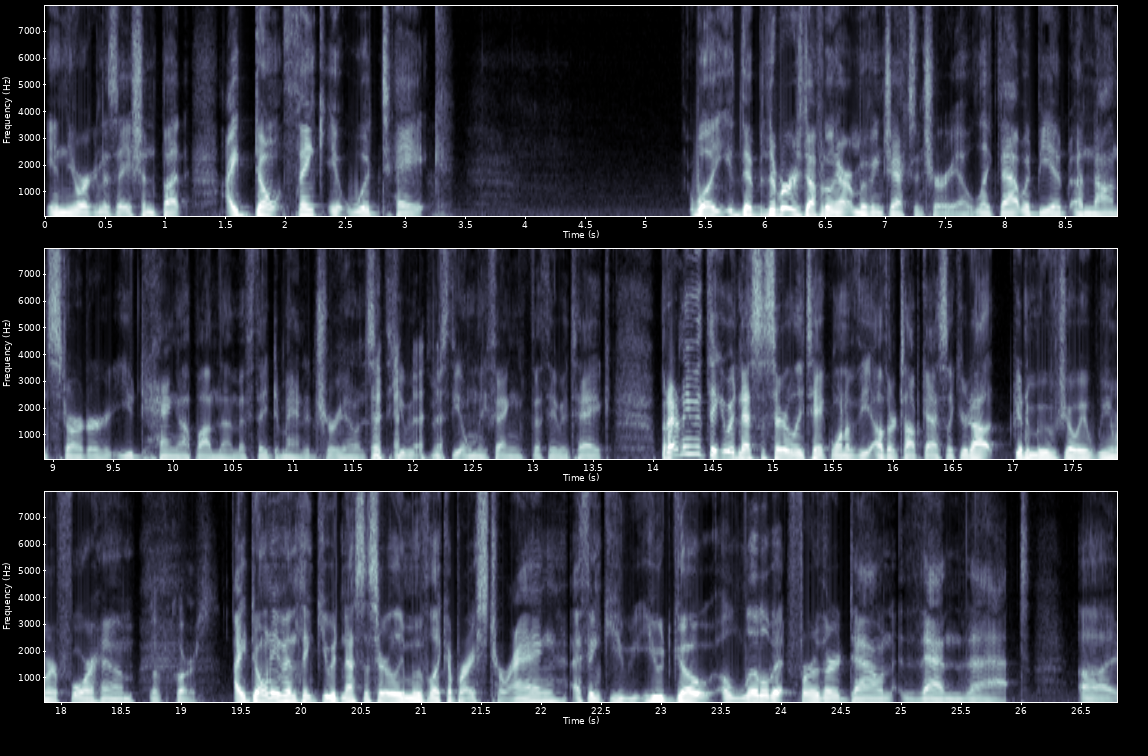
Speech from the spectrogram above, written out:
in the organization, but I don't think it would take. Well, the, the Brewers definitely aren't moving Jackson Chourio. Like that would be a, a non-starter. You'd hang up on them if they demanded Chourio and said he was, the only thing that they would take. But I don't even think it would necessarily take one of the other top guys. Like you're not going to move Joey Wiemer for him. Of course. I don't even think you would necessarily move like a Brice Turang. I think you you'd go a little bit further down than that uh,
